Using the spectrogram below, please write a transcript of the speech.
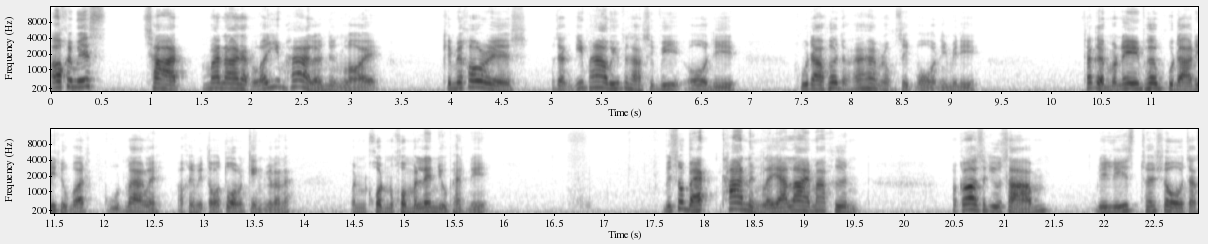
อัลเคมิสชาร์จมานาจาก125เหลือ100 Chemical Rage จาก25วิเป็น30วิโอ้ดีคูดาวเพิ่มจาก55เป็น60โอ้อันนี้ไม่ดี ถ้าเกิดมันได้เพิ่มคูดาวนี่ถือว่ากู๊ดมากเลยโอเคมีแต่ว่าตัวมันเก่งอยู่แล้วนะ มันคนคนมันเล่นอยู่แพทนี้บิสโซแบ็กท่าหนึ่งระยะไล่มากขึ้น แล้วก็สกิลสาม release threshold จาก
